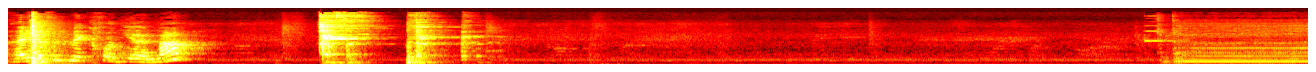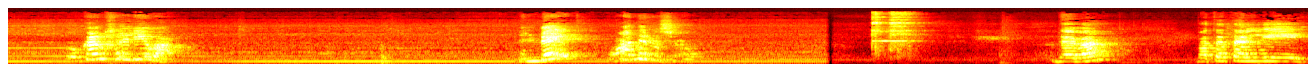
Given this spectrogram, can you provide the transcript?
ها هي في الميكرو ديالنا. وكنخليوها. من بعد وغادي نرجعو. دابا بطاطا اللي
